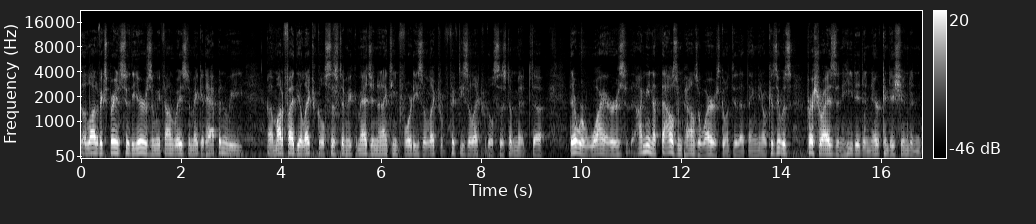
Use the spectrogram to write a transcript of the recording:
a lot of experience through the years and we found ways to make it happen. We uh, modified the electrical system. You can imagine the 1940s, electro, 50s electrical system. It, uh, there were wires, I mean, a thousand pounds of wires going through that thing, you know, because it was pressurized and heated and air conditioned and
